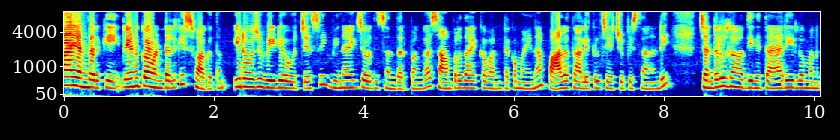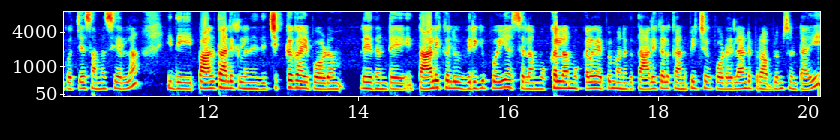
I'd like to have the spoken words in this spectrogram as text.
హాయ్ అందరికీ రేణుకా వంటలకి స్వాగతం. ఈరోజు వీడియో వచ్చేసి వినాయక చవితి సందర్భంగా సాంప్రదాయక వంటకమైన పాల తాలికలు చేసి చూపిస్తానండి జనరల్గా దీని తయారీలో మనకు వచ్చే సమస్యల్లా ఇది పాల తాలికలు అనేది చిక్కగా అయిపోవడం లేదంటే తాలికలు విరిగిపోయి అసలు ముక్కల ముక్కలుగా అయిపోయి మనకు తాలికలు కనిపించకపోవడం ఇలాంటి ప్రాబ్లమ్స్ ఉంటాయి.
